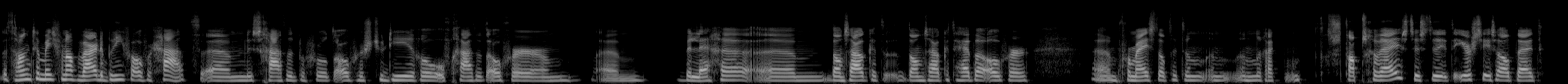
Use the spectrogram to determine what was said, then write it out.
het hangt een beetje vanaf waar de brief over gaat. Ehm, dus gaat het bijvoorbeeld over studeren of gaat het over ehm, beleggen? Dan, zou ik het, dan zou ik het hebben over. Ehm, voor mij is dat het een, een, een stapsgewijs. Dus de, het eerste is altijd:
